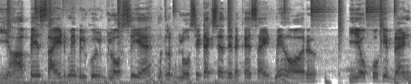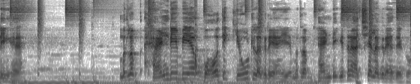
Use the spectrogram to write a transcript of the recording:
यहाँ पे साइड में बिल्कुल ग्लोसी है मतलब ग्लोसी टेक्सचर दे रखा है साइड में, और ये ओप्पो की ब्रांडिंग है। मतलब हैंडी भी है, बहुत ही क्यूट लग रहे हैं ये मतलब हैंडी कितने अच्छे लग रहे हैं, देखो।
